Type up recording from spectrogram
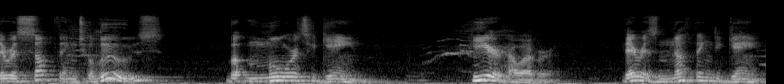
There was something to lose, but more to gain. Here, however, there is nothing to gain.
